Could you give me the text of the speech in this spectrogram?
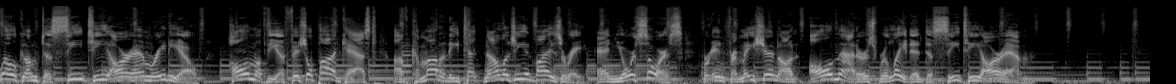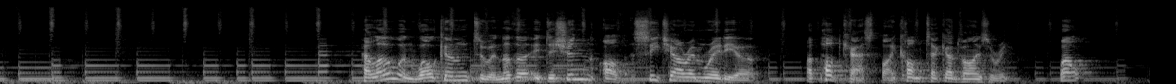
Welcome to CTRM Radio, home of the official podcast of Commodity Technology Advisory and your source for information on all matters related to CTRM. Hello and welcome to another edition of CTRM Radio, a podcast by Comtech Advisory. Well,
